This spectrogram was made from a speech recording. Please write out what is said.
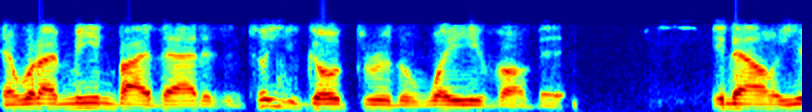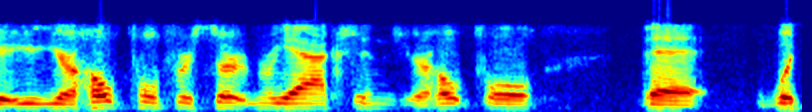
And what I mean by that is until you go through the wave of it, you know, you're, you're hopeful for certain reactions. You're hopeful that what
